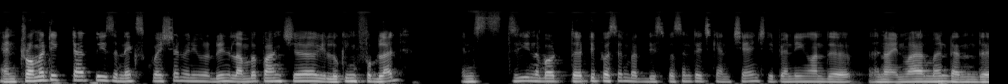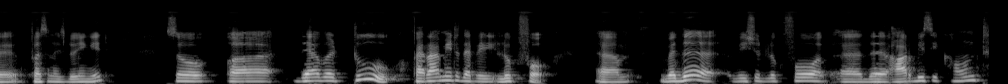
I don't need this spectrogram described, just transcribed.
And traumatic tap is the next question when you are doing lumbar puncture, you're looking for blood and seen about 30%, but this percentage can change depending on the you know, environment and the person who is doing it. So uh, there were two parameters that we look for. Um, whether we should look for uh, the RBC count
